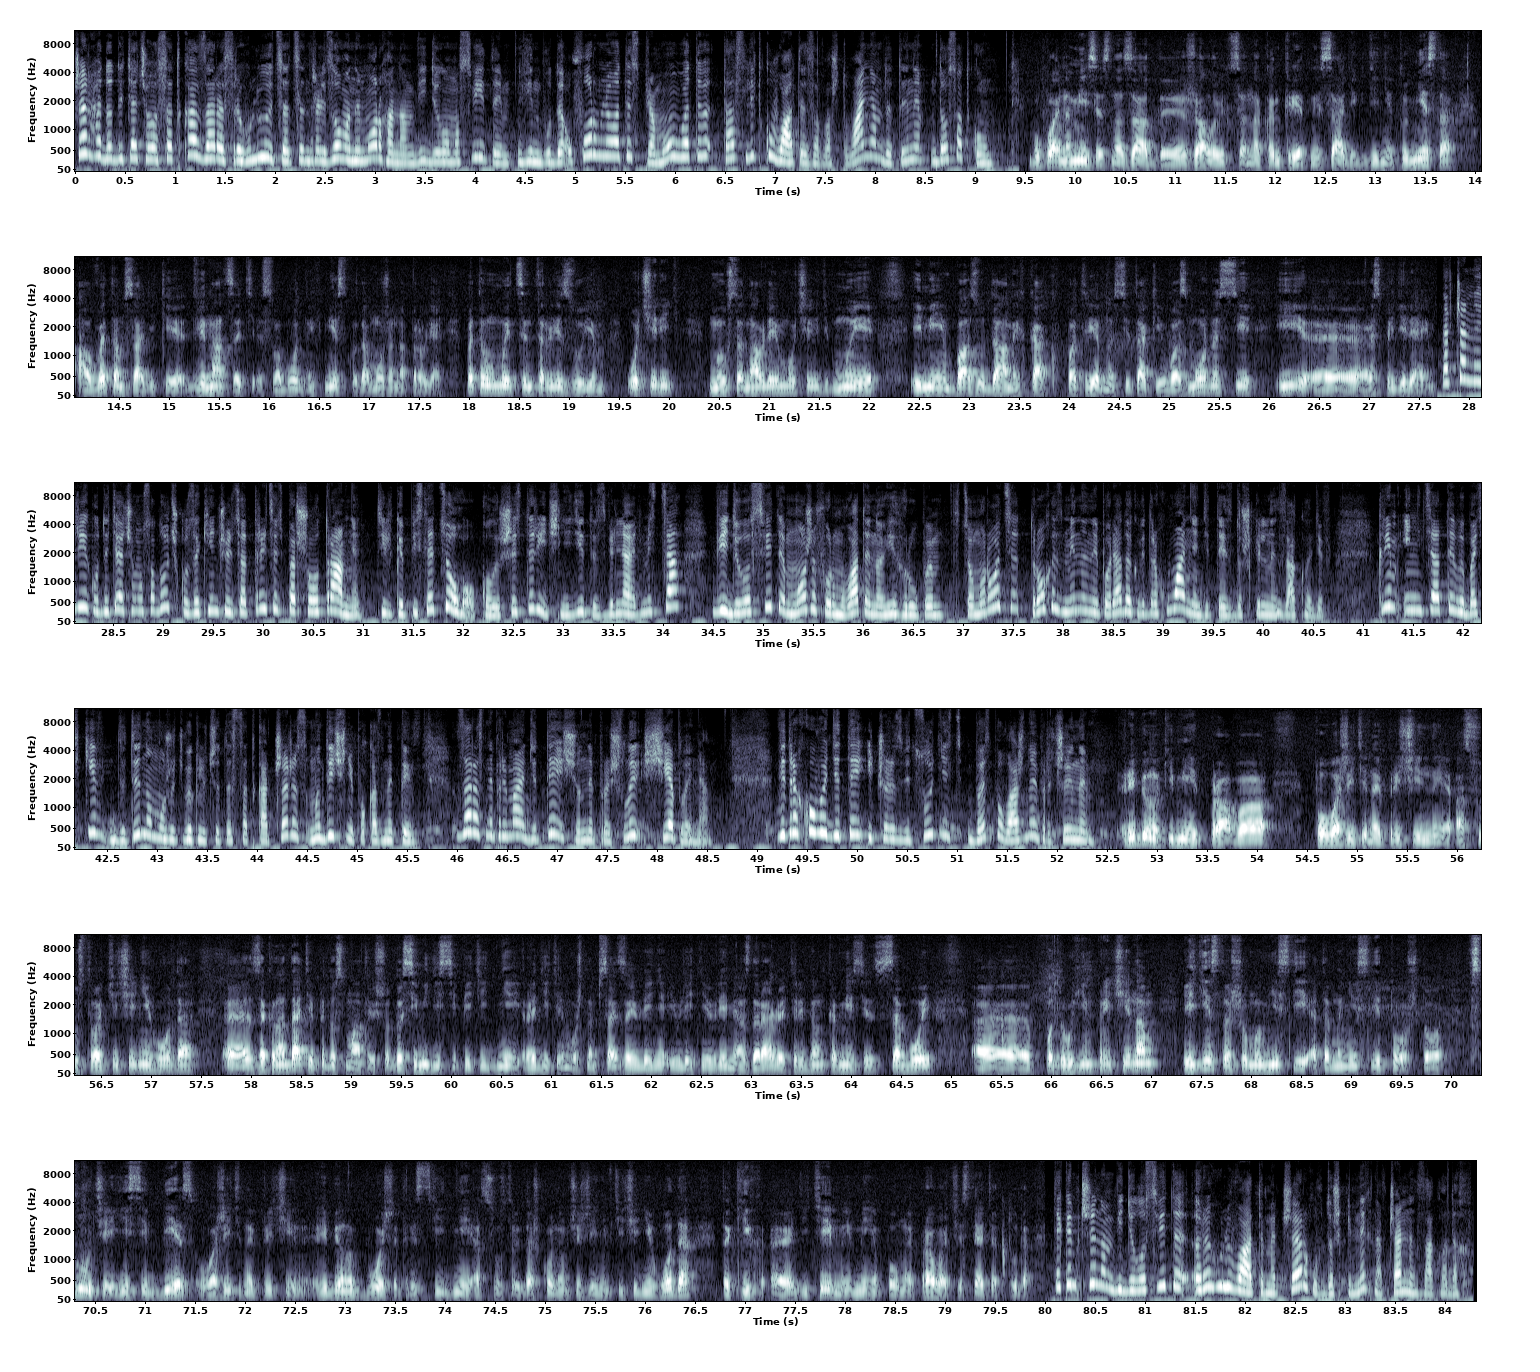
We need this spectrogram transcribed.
Черга до дитячого садка зараз регулюється централізованим органом відділом освіти. Він буде оформлювати, спрямовувати та слідкувати за влаштуванням дитини до садку. Буквально месяц назад э, жалуются на конкретный садик, где нету места, а в этом садике 12 свободных мест, куда можно направлять. Поэтому мы централизуем очередь, мы устанавливаем очередь, мы имеем базу данных как в потребности, так и в возможности и э, распределяем. Навчальний рік у дитячому садочку закінчується 31 травня. Тільки після цього, коли шестирічні діти звільняють місця, відділ освіти може формувати нові групи. В цьому році трохи змінений порядок відрахування дітей з дошкільних закладів. Крім ініціативи батьків, дитину можуть виключити з садка через медичні показники. Зараз не приймають дітей, що не пройшли щеплення. Відраховують дітей і через відсутність без поважної причини. Ребенок має право по уважительной причине отсутствовать в течение года. Э, Законодатель предусматривает, что до 75 дней родитель может написать заявление и в летнее время оздоравливать ребенка вместе с собой э, по другим причинам. Единственное, что мы внесли, это мы внесли то, что в случае, если без уважительной причины ребенок больше 30 дней отсутствует в дошкольном учреждении в течение года, таких э, детей мы имеем полное право отчислять оттуда. Таким чином, відділ освіти регулюватиме чергу в дошкільних навчальних закладах.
